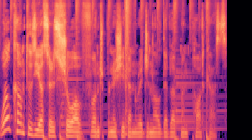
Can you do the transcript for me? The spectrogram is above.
Welcome to the Authors Show of Entrepreneurship and Regional Development podcasts.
